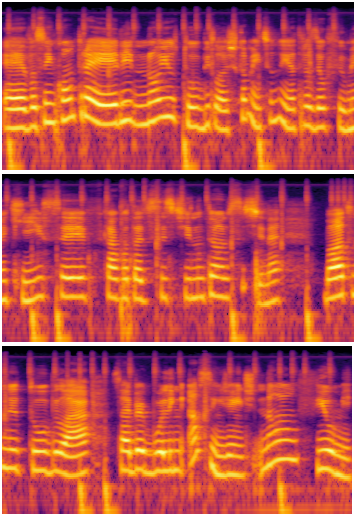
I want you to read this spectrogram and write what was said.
É, você encontra ele no YouTube, logicamente, eu não ia trazer o filme aqui, você ficar com vontade de assistir, não tem onde assistir, né? Bota no YouTube lá, Cyberbullying. Assim, gente, não é um filme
